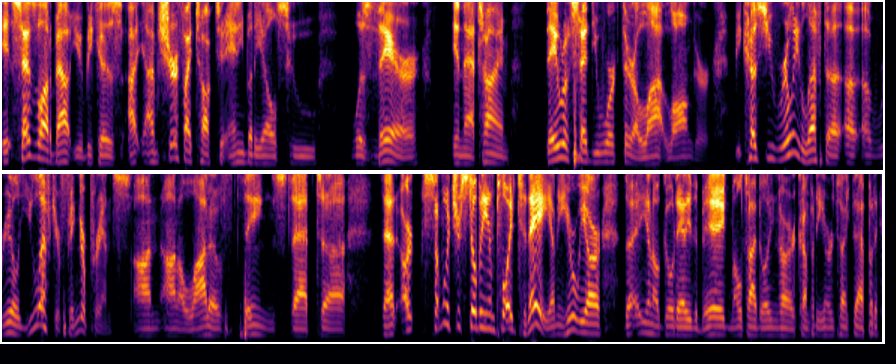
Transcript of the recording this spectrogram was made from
it says a lot about you because I, I'm sure if I talked to anybody else who was there in that time, they would have said you worked there a lot longer because you really left a, a, a real you left your fingerprints on on a lot of things that uh, that are some which are still being employed today. I mean, here we are, the you know GoDaddy, the big multi-billion dollar company or anything like that. But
